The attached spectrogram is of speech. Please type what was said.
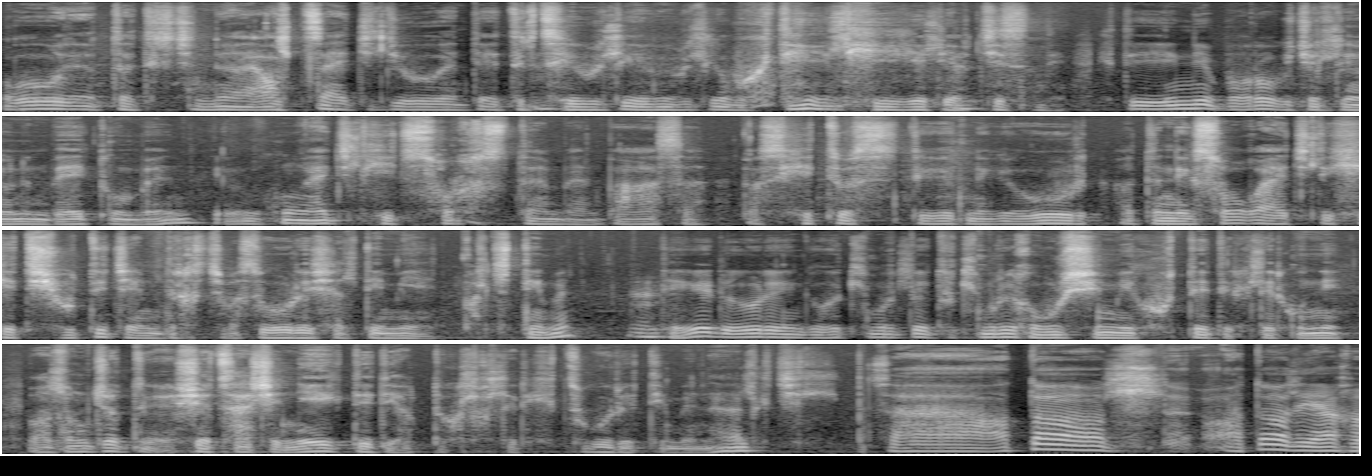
өө одоо тэр чин олдсон ажил юу вэ те тэр цэвэрлэгийн мөрлөгийн бүгдийг л хийгээл явж исэн. Гэтэ энэний буруу гэж үл юм байдгүй юм байна. Хүн ажил хийж сурах хэрэгтэй юм байна. Багасаа бас хит бас тэгээд нэг өөр одоо нэг суугаа ажлыг хэд шүдэж амьдрах ч бас өөрөө шал димий болчт юм байна. Тэгээд өөрөө ингээ хөдөлмөрлөө хөдөлмөрийнхөө үр шимийг хүртээд ирэхлээр хүний боломжууд өшөө цаашаа нээгдээд явдаг болохоор их зүгээрээ тийм байна л гэж хэл. За одоо л одоо л яг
